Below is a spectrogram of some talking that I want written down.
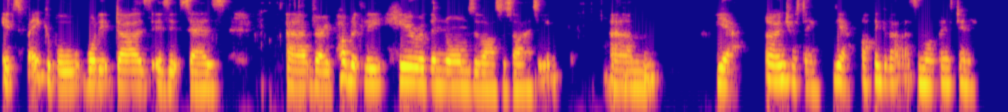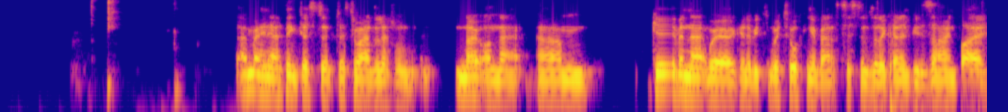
it's fakeable, what it does is it says uh, very publicly, here are the norms of our society. Um, yeah. Oh, interesting. Yeah, I'll think about that some more. Thanks, Jenny. I mean, I think just to, just to add a little note on that, um, given that we're going to be we're talking about systems that are going to be designed by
